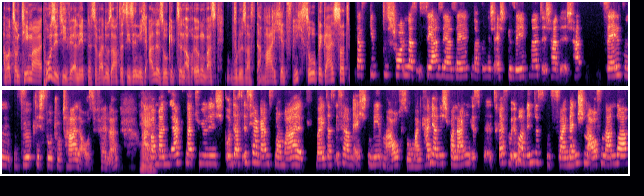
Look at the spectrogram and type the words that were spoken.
Aber zum Thema positive Erlebnisse, weil du sagtest, die sind nicht alle so. Gibt es denn auch irgendwas, wo du sagst, da war ich jetzt nicht so begeistert? Das gibt es schon. Das ist sehr, sehr selten. Da bin ich echt gesegnet. Ich hatte, ich hatte selten wirklich so totale Ausfälle. Hm. Aber man merkt natürlich, und das ist ja ganz normal, weil das ist ja im echten Leben auch so. Man kann ja nicht verlangen, es treffen immer mindestens zwei Menschen aufeinander.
